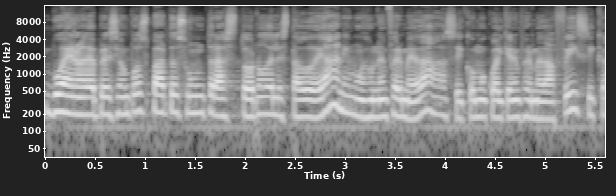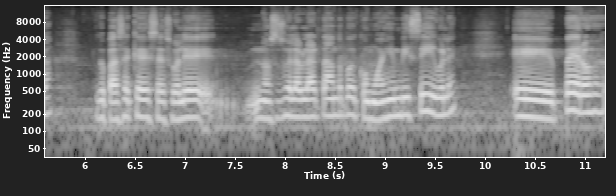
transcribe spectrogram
Bueno, la depresión postparto es un trastorno del estado de ánimo, es una enfermedad, así como cualquier enfermedad física. Lo que pasa es que se suele, no se suele hablar tanto porque como es invisible, eh, pero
